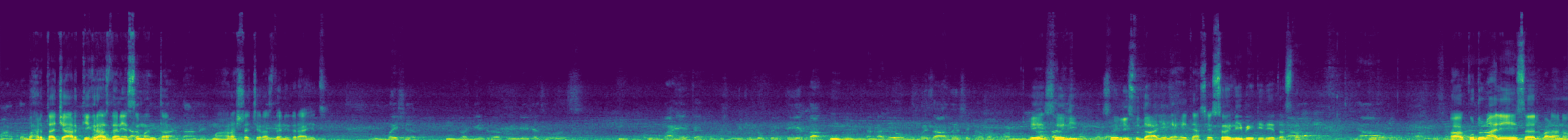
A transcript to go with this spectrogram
मानतो. भारताची आर्थिक राजधानी असं म्हणतात. महाराष्ट्राची राजधानी तर आहेच. मुंबई शहर. हम्म. गेट वे ऑफ इंडियाच्या जवळ बाहेरच्या जी लोक इथे येतात. त्यांना जो मुंबईचा आदर्श किंवा भगवान हे सहली. सहली सुद्धा आलेले आहेत असे सहली भेटी देत असतात. कुठून आली ही सहल बाळानो?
